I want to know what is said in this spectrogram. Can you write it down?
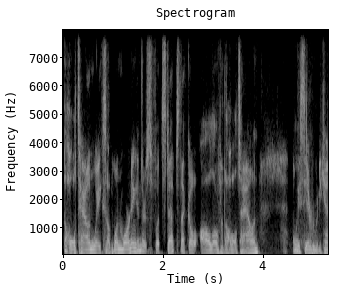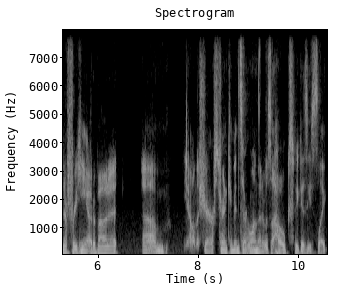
the whole town wakes up one morning and there's footsteps that go all over the whole town, and we see everybody kind of freaking out about it. Um, you know, and the sheriff's trying to convince everyone that it was a hoax because he's like,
